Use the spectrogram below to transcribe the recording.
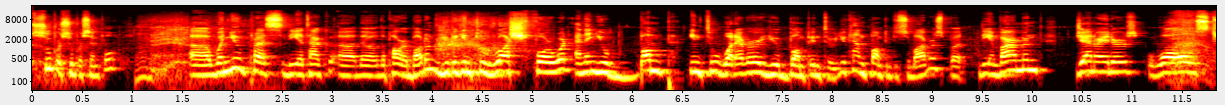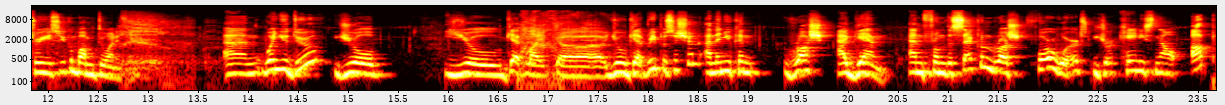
super, super simple. Uh, when you press the attack, uh, the, the power button, you begin to rush forward and then you bump into whatever you bump into. You can't bump into survivors, but the environment, generators, walls, trees, you can bump into anything. And when you do, you'll you'll get like uh, you'll get repositioned and then you can rush again. And from the second rush forward, your cane is now up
